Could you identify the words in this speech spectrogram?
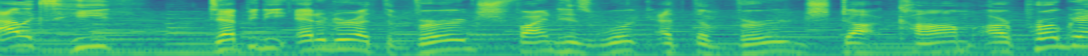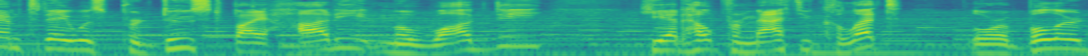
Alex Heath, deputy editor at The Verge. Find his work at TheVerge.com. Our program today was produced by Hady Mawajdeh. He had help from Matthew Collette, Laura Bullard,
